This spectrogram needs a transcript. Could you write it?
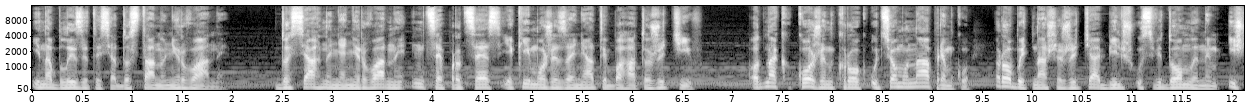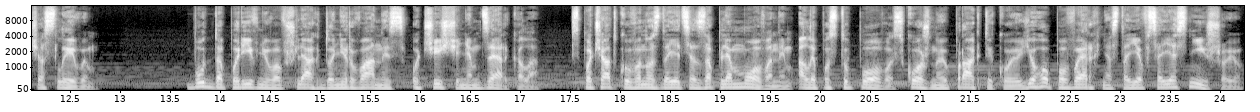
і наблизитися до стану нірвани. Досягнення нірвани це процес, який може зайняти багато життів. Однак кожен крок у цьому напрямку робить наше життя більш усвідомленим і щасливим. Будда порівнював шлях до нірвани з очищенням дзеркала. Спочатку воно здається заплямованим, але поступово з кожною практикою його поверхня стає все яснішою.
